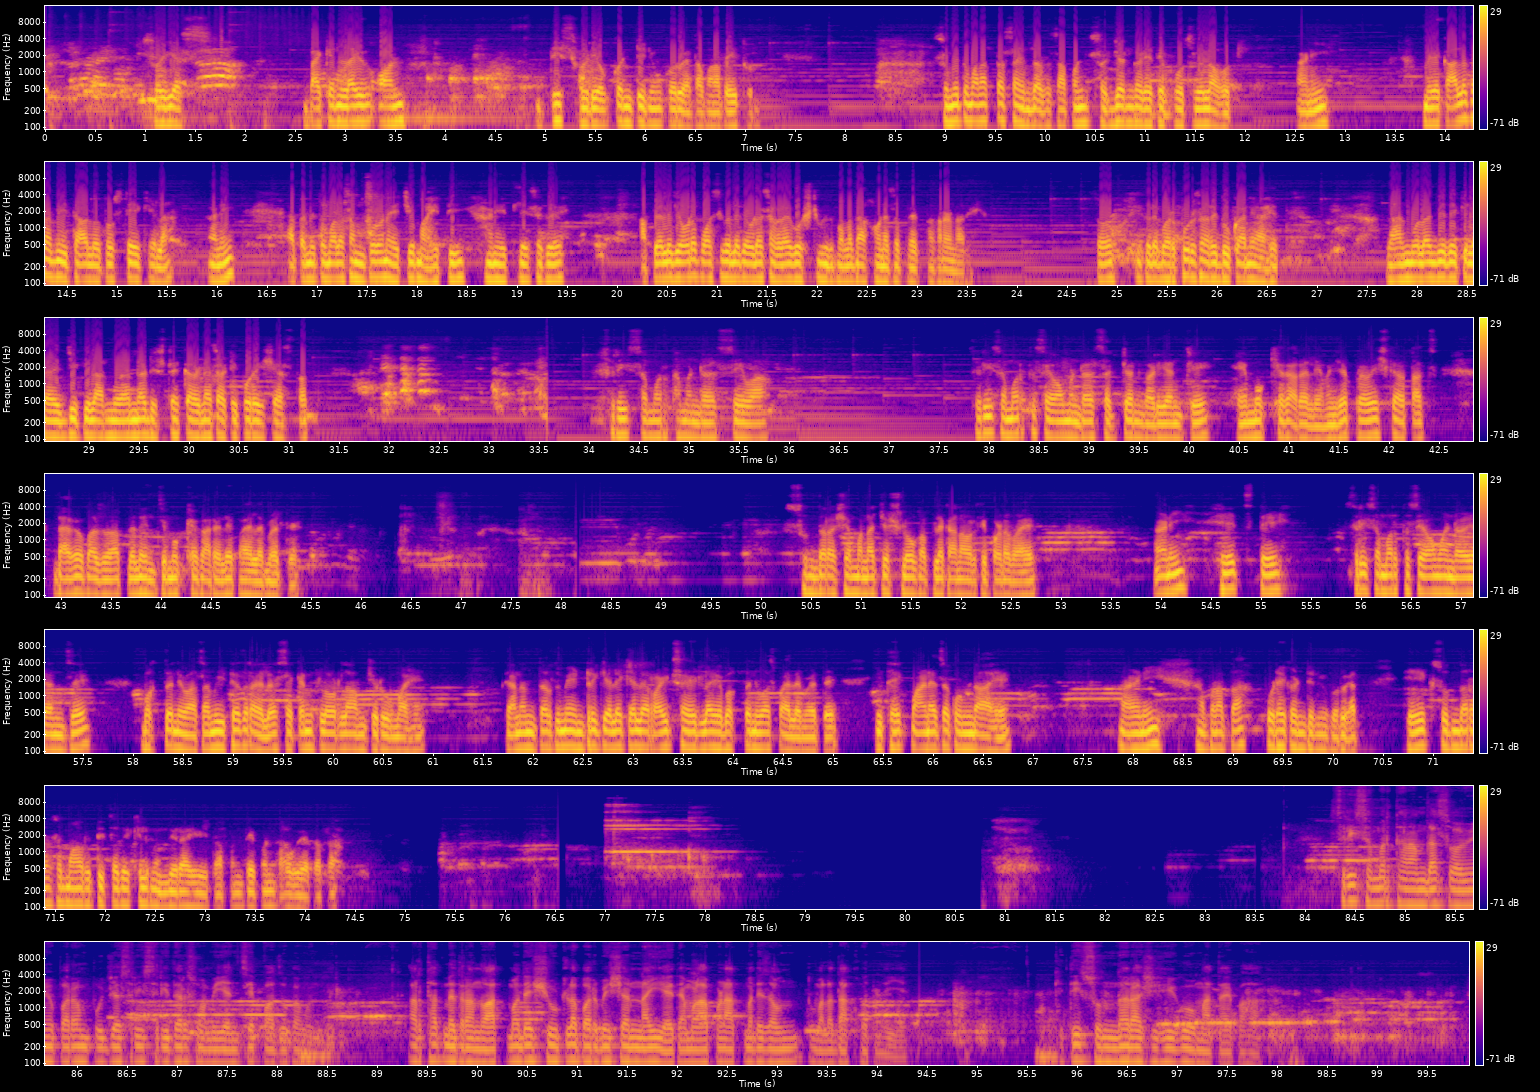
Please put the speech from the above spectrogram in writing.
So yes back and live on this video continue करूयात आपण आता इथून. सो मी तुम्हाला आत्ता सांगितलं तसं आपण सज्जनगड येथे पोहोचलेलो आहोत. आणि म्हणजे कालच आम्ही इथं आलो होतो स्टे केला. आणि आता मी तुम्हाला संपूर्ण ह्याची माहिती आणि इथले सगळे आपल्याला जेवढं पॉसिबल आहे तेवढ्या सगळ्या गोष्टी मी तुम्हाला दाखवण्याचा प्रयत्न करणार आहे. तर इकडे भरपूर सारी दुकाने आहेत. लहान मुलांचे देखील आहेत जी की लहान मुलांना डिस्ट्रॅक्ट करण्यासाठी पुरेशी असतात. श्री समर्थ मंडळ सेवा. श्री समर्थ सेवा मंडळ सज्जनगड यांचे हे मुख्य कार्यालय म्हणजे प्रवेश करताच डाव्या बाजूला आपल्याला यांचे मुख्य कार्यालय पाहायला मिळते. सुंदर असे मनाचे श्लोक आपल्या कानावरती पडत आहेत. आणि हेच ते श्री समर्थ सेवा मंडळ यांचे भक्त निवास. आम्ही इथेच राहिलो सेकंड फ्लोअरला आमची रूम आहे. त्यानंतर तुम्ही एंट्री केल्या केल्या राईट साईडला हे भक्त निवास पाहायला मिळते. इथे एक पाण्याचा कुंड आहे. आणि आपण आता पुढे कंटिन्यू करूयात. हे एक सुंदर असं मारुतीचं देखील मंदिर आहे इथं. आपण ते पण पाहूयात आता. श्री समर्थ रामदास स्वामी परमपूज्य श्री श्रीधर स्वामी यांचे पादुका मंदिर. अर्थात मित्रांनो आतमध्ये शूटला परमिशन नाही आहे त्यामुळे आपण आतमध्ये जाऊन तुम्हाला दाखवत नाही आहे किती सुंदर अशी ही गोमाता आहे पहा.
